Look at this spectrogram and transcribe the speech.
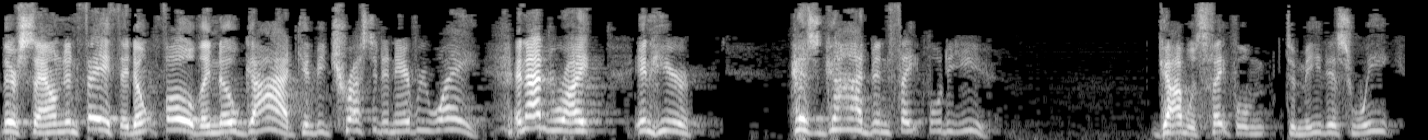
they're sound in faith, they don't fold, they know God can be trusted in every way. And I'd write in here, has God been faithful to you? God was faithful to me this week.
